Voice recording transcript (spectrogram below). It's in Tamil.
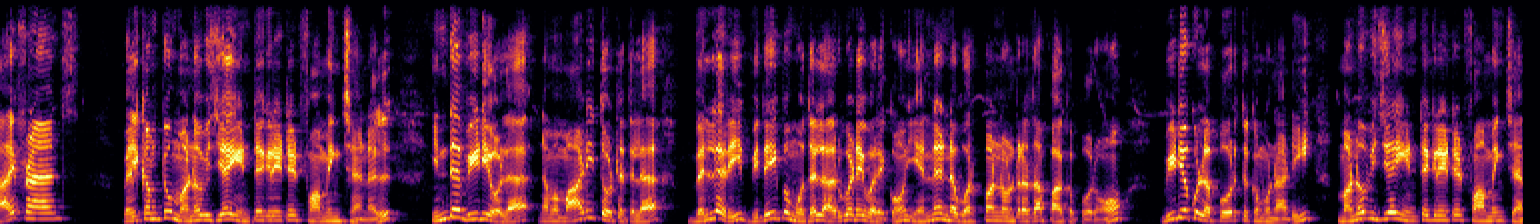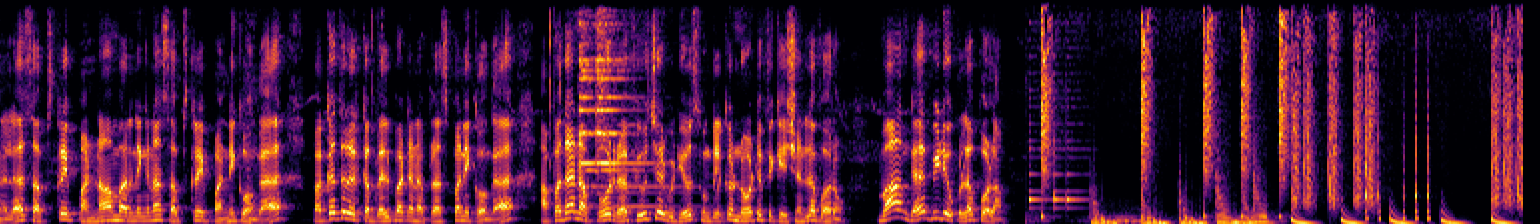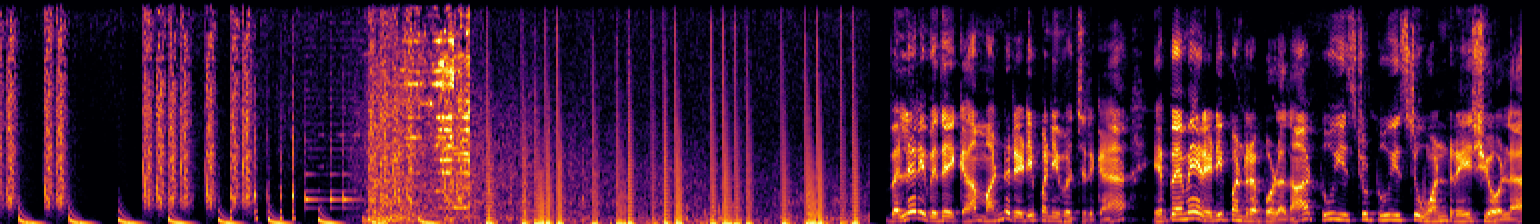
Hi friends welcome to Manovijaya integrated farming channel இந்த வீடியோவில் நம்ம மாடி தோட்டத்தில் வெள்ளரி விதைப்பு முதல் அறுவடை வரைக்கும் என்னென்ன ஒர்க் பண்ணுன்றதான் பார்க்க போகிறோம் வீடியோக்குள்ளே போகிறதுக்கு முன்னாடி மனோவிஜயா இன்டெகிரேட்டட் ஃபார்மிங் சேனலை சப்ஸ்கிரைப் பண்ணாமல் இருந்தீங்கன்னா சப்ஸ்கிரைப் பண்ணிக்கோங்க. பக்கத்தில் இருக்க பெல் பட்டனை ப்ரெஸ் பண்ணிக்கோங்க. அப்போ தான் நான் போடுற ஃப்யூச்சர் வீடியோஸ் உங்களுக்கு நோட்டிஃபிகேஷனில் வரும். வாங்க வீடியோக்குள்ளே போகலாம் வெள்ளரி விதைக்க மண் ரெடி பண்ணி வச்சுருக்கேன். எப்பயுமே ரெடி பண்ணுற போல தான் two is to two is to one ரேஷியோவில்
